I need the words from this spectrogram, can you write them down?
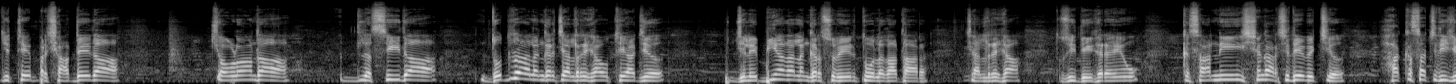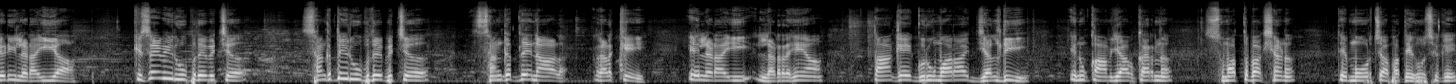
ਜਿੱਥੇ ਪ੍ਰਸ਼ਾਦੇ ਦਾ, ਚੌਲਾਂ ਦਾ, ਲੱਸੀ ਦਾ, ਦੁੱਧ ਦਾ ਲੰਗਰ ਚੱਲ ਰਿਹਾ, ਉੱਥੇ ਅੱਜ ਜਲੇਬੀਆਂ ਦਾ ਲੰਗਰ ਸਵੇਰ ਤੋਂ ਲਗਾਤਾਰ ਚੱਲ ਰਿਹਾ। ਤੁਸੀਂ ਦੇਖ ਰਹੇ ਹੋ, ਕਿਸਾਨੀ ਸੰਘਰਸ਼ ਦੇ ਵਿੱਚ ਹੱਕ ਸੱਚ ਦੀ ਜਿਹੜੀ ਲੜਾਈ ਆ, ਕਿਸੇ ਵੀ ਰੂਪ ਦੇ ਵਿੱਚ, ਸੰਗਤੀ ਰੂਪ ਦੇ ਵਿੱਚ ਸੰਗਤ ਦੇ ਨਾਲ ਰਲ ਕੇ ਇਹ ਲੜਾਈ ਲੜ ਰਹੇ ਹਾਂ ਤਾਂ ਕਿ ਗੁਰੂ ਮਹਾਰਾਜ ਜਲਦੀ ਇਹਨੂੰ ਕਾਮਯਾਬ ਕਰਨ, ਸਮੱਤ ਬਖਸ਼ਣ ਤੇ ਮੋਰਚਾ ਫਤਿਹ ਹੋ ਸਕੇ।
